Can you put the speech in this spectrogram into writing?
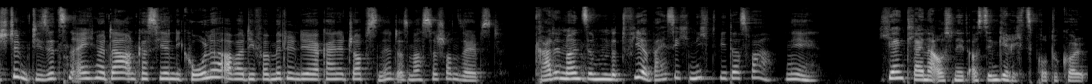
stimmt. Die sitzen eigentlich nur da und kassieren die Kohle, aber die vermitteln dir ja keine Jobs, ne? Das machst du schon selbst. Gerade 1904 weiß ich nicht, wie das war. Nee. Hier ein kleiner Ausschnitt aus dem Gerichtsprotokoll.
